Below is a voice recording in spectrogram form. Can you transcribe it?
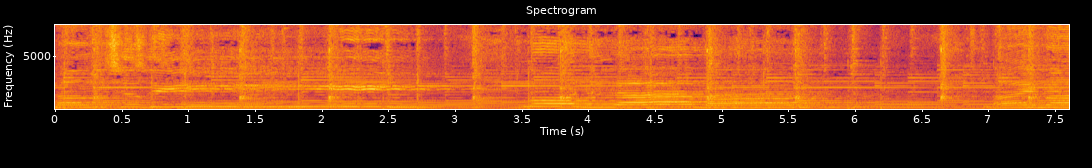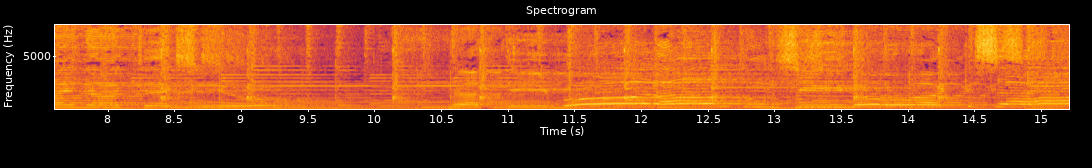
Ang sabihin mo na lamang Ay may nag-text sa'yo. At di mo alam kung sino at kasama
